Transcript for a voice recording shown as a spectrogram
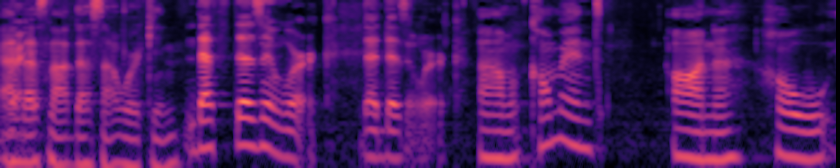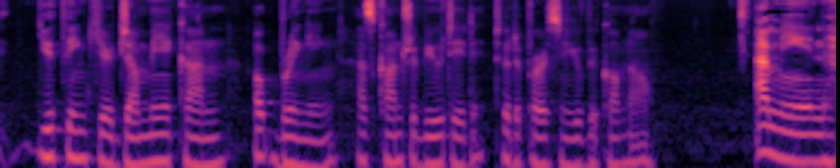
and Right. that's not that's not working. that doesn't work. That doesn't work. Um, comment on how you think your Jamaican upbringing has contributed to the person you've become now. I mean,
